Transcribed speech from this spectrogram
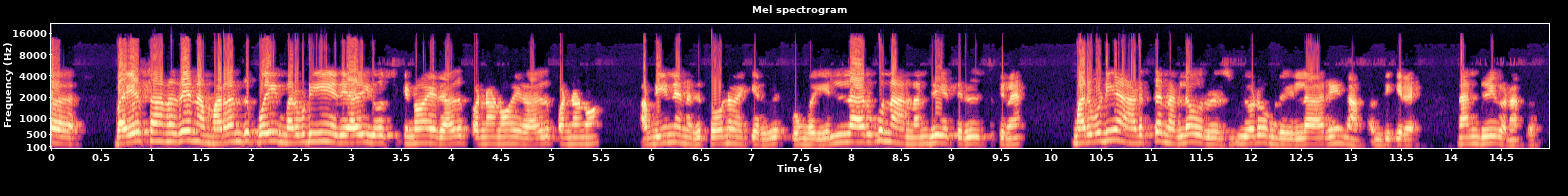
வயசானதே நான் மறந்து போய் மறுபடியும் எதையாவது யோசிக்கணும் எதாவது பண்ணணும் ஏதாவது பண்ணணும் அப்படின்னு எனக்கு தோண வைக்கிறது. உங்க எல்லாருக்கும் நான் நன்றியை தெரிவிச்சுக்கிறேன். மறுபடியும் அடுத்த நல்ல ஒரு ரெசிபியோட உங்க எல்லாரையும் நான் சந்திக்கிறேன். நன்றி வணக்கம்.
